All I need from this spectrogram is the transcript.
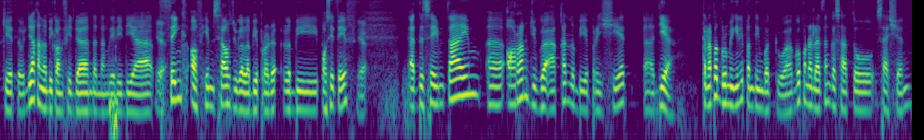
Gitu. Dia akan lebih confident tentang diri dia. Yeah. Think of himself juga lebih produ- lebih positif. Ya. At the same time, eh, orang juga akan lebih appreciate eh, dia. Kenapa grooming ini penting buat gua? Gue pernah datang ke satu session.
